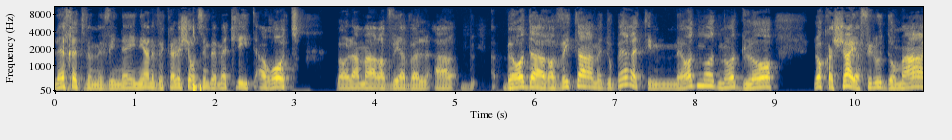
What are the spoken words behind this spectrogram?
לכת ומביני עניין וכאלה שרוצים באמת להתערות בעולם הערבי, אבל בעוד הערבית המדוברת היא מאוד מאוד מאוד לא, לא קשה, היא אפילו דומה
